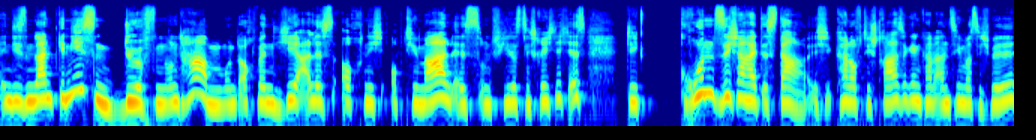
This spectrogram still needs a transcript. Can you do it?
in diesem Land genießen dürfen und haben. Und auch wenn hier alles auch nicht optimal ist und vieles nicht richtig ist, die Grundsicherheit ist da. Ich kann auf die Straße gehen, kann anziehen, was ich will.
